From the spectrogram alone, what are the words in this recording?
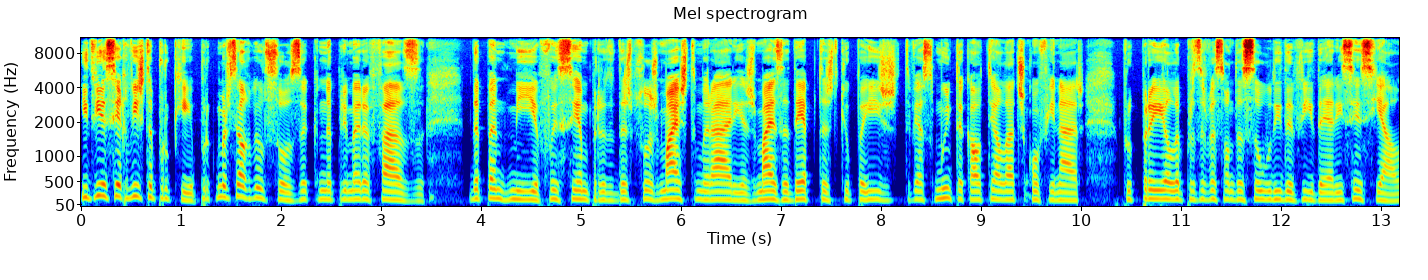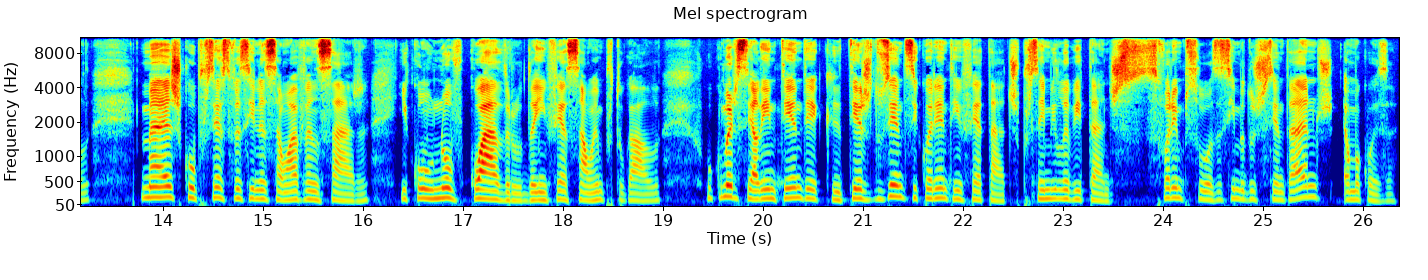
E devia ser revista porquê? Porque Marcelo Rebelo de Sousa, que na primeira fase da pandemia foi sempre das pessoas mais temerárias, mais adeptas de que o país tivesse muita cautela a desconfinar, porque para ele a preservação da saúde e da vida era essencial, mas com o processo de vacinação a avançar e com o novo quadro da infecção em Portugal, o que Marcelo entende é que teres 240 infectados por 100 mil habitantes, se forem pessoas acima dos 60 anos, é uma coisa.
